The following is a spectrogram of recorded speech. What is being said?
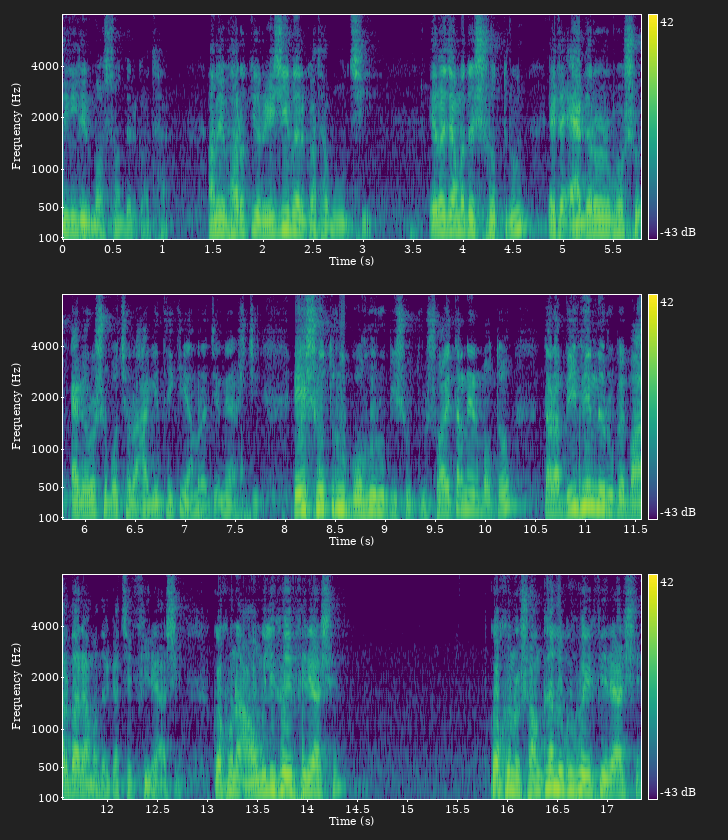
দিল্লির মসনদের কথা। আমি ভারতীয় রেজিমের কথা বলছি। এরা যে আমাদের শত্রু, এটা এগারো বছর এগারোশো বছর আগে থেকেই আমরা জেনে আসছি। এই শত্রু বহুরূপী শত্রু। শয়তানের মতো তারা বিভিন্ন রূপে বারবার আমাদের কাছে ফিরে আসে। কখনো আওয়ামী লীগ হয়ে ফিরে আসে, কখনো সংখ্যালঘু হয়ে ফিরে আসে,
